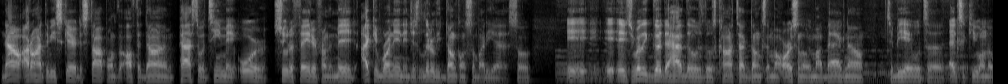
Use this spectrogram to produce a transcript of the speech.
Now I don't have to be scared to stop on the off the dime, pass to a teammate, or shoot a fader from the mid. I can run in and just literally dunk on somebody ass. So it, it, it's really good to have those those contact dunks in my arsenal in my bag now to be able to execute on the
